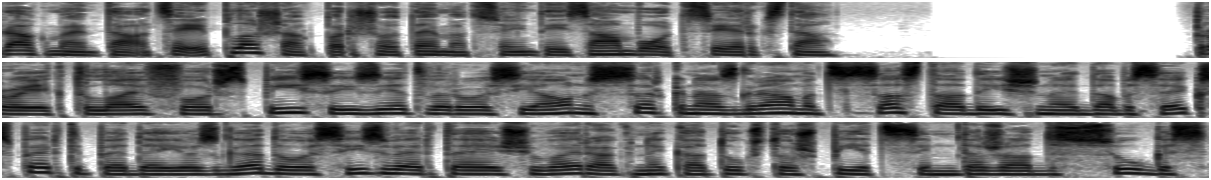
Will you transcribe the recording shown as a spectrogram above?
fragmentācija. Plašāk par šo tēmatu Sintīs Ambotas ierakstā. Projekta Life for Species ietveros jaunas sarkanās grāmatas sastādīšanai dabas eksperti pēdējos gados izvērtējuši vairāk nekā 1500 dažādas sugas.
